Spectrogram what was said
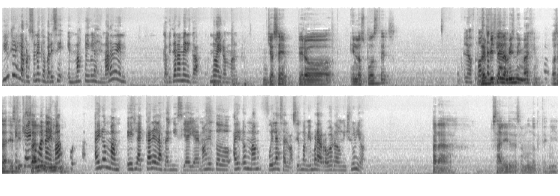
¿tú que eres la persona que aparece en más películas de Marvel? Capitán América, no Iron Man. Yo sé, pero en los pósters Los pósters, repiten claro. la misma imagen. O sea, es, Es que, que Iron sale Man además, mismo. Iron Man es la cara de la franquicia y además de todo, Iron Man fue la salvación también para Robert Downey Jr. Para salir de ese mundo que tenía.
